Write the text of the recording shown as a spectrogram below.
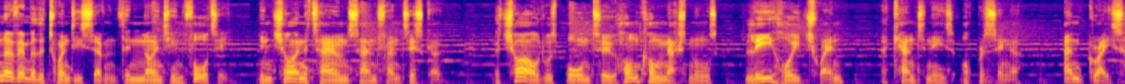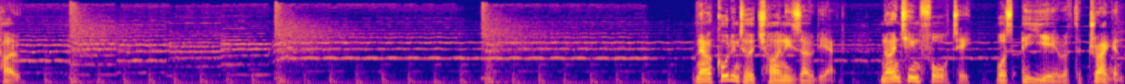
On November the 27th in 1940, in Chinatown, San Francisco, a child was born to Hong Kong nationals Li Hoi Chuen, a Cantonese opera singer, and Grace Ho. Now, according to the Chinese zodiac, 1940 was a year of the dragon.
